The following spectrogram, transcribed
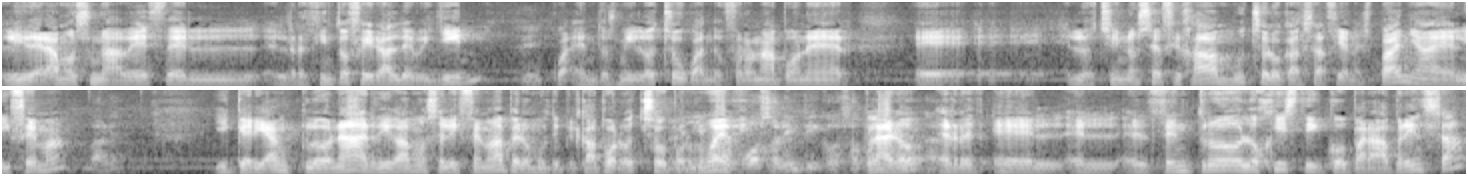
lideramos una vez el, recinto federal de Beijing en 2008 cuando fueron a poner eh, eh, los chinos se fijaban mucho en lo que se hacía en España, el IFEMA. Y querían clonar, digamos, el IFEMA, pero multiplicar por 8 por 9. Juegos Olímpicos? claro, el, centro logístico para prensa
